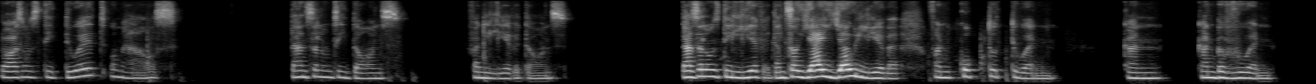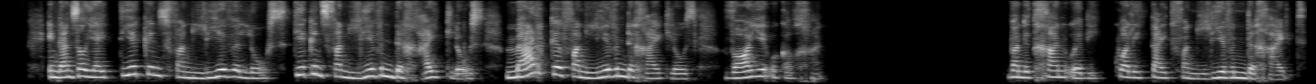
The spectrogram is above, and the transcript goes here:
Waar as ons die dood omhels, dan sal ons die dans van die lewe dans. Dan sal ons die lewe, dan sal jy jou lewe van kop tot toon kan kan bewoon. En dan sal jy tekens van lewe los, tekens van lewendigheid los, merke van lewendigheid los waar jy ook al gaan. Want dit gaan oor die kwaliteit van lewendigheid.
